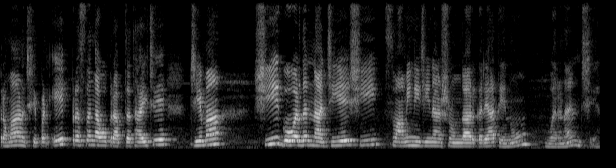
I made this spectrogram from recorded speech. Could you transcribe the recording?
પ્રમાણ છે. પણ એક પ્રસંગ આવો પ્રાપ્ત થાય છે, જેમાં શ્રી ગોવર્ધનનાથજીએ શ્રી સ્વામિનીજીના શૃંગાર કર્યા તેનું વર્ણન છે.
